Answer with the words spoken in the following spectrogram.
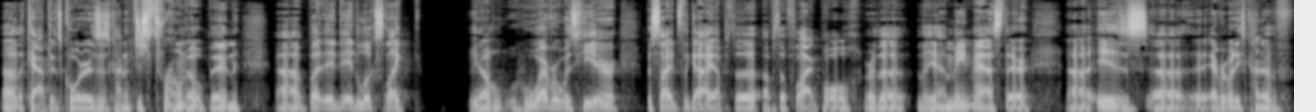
uh, the captain's quarters is kind of just thrown open. Uh, but it, it looks like you know whoever was here besides the guy up the up the flagpole or the the uh, main mast there uh, is uh, everybody's kind of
